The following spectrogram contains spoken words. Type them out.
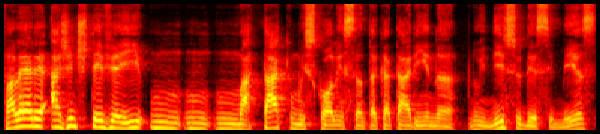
Valéria, a gente teve aí um, um, um, ataque a uma escola em Santa Catarina no início desse mês,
